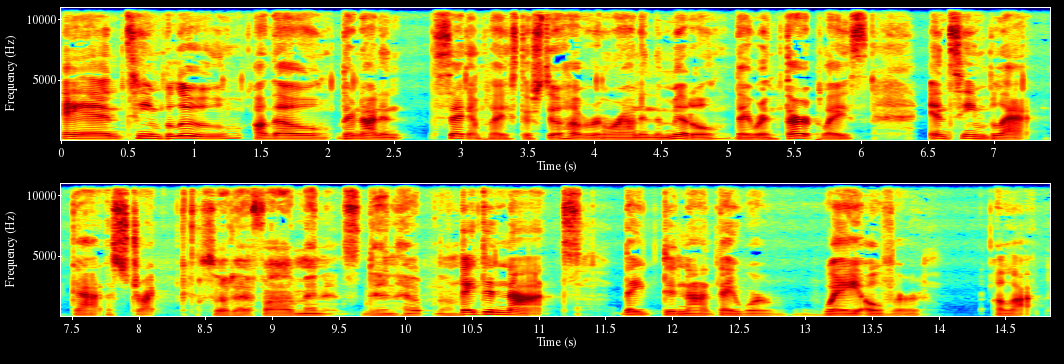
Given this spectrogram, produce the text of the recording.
And Team Blue, although they're not in second place, they're still hovering around in the middle. They were in third place. And Team Black got a strike. So that five minutes didn't help them. They did not. They did not. They were way over a lot.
